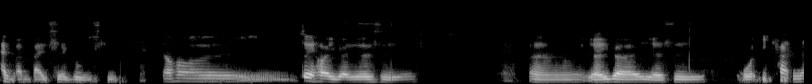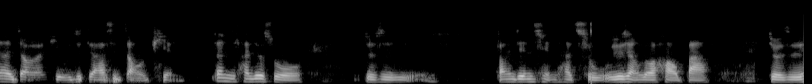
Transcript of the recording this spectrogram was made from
还蛮白痴的故事，然后最后一个就是，嗯，有一个也是我一看那个照片，我就知道是照片，但是他就说就是房间钱他出，我就想说好吧，就是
